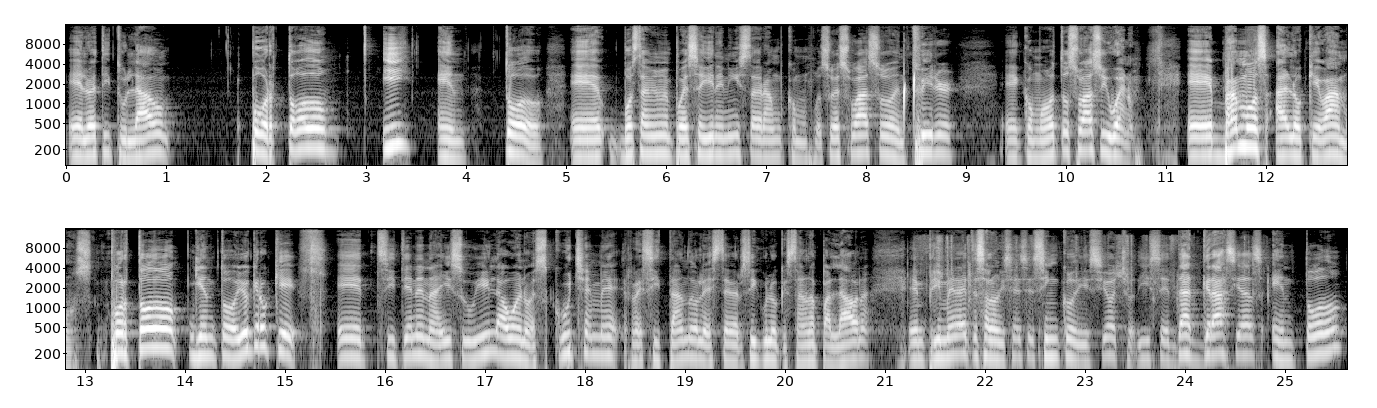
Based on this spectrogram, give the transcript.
eh, lo he titulado Por todo y en todo. Eh, vos también me puedes seguir en Instagram como Josué Suazo, en Twitter eh, como Otto Suazo y bueno, eh, vamos a lo que vamos. Por todo y en todo. Yo creo que eh, si tienen ahí su Biblia, bueno, escúchenme recitándole este versículo que está en la palabra. En 1 de Tesalonicenses 5:18 dice, dad gracias en todo.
